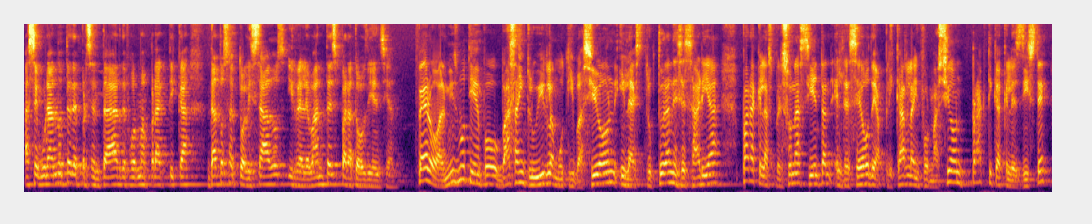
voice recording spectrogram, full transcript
asegurándote de presentar de forma práctica datos actualizados y relevantes para tu audiencia. Pero al mismo tiempo vas a incluir la motivación y la estructura necesaria para que las personas sientan el deseo de aplicar la información práctica que les diste,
